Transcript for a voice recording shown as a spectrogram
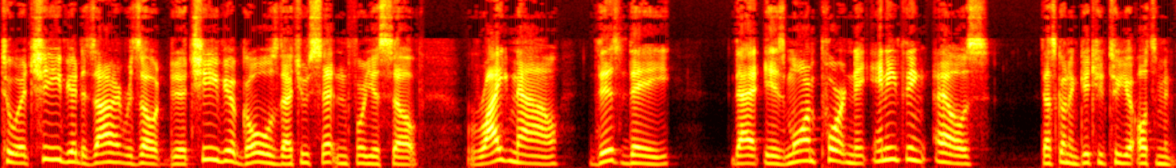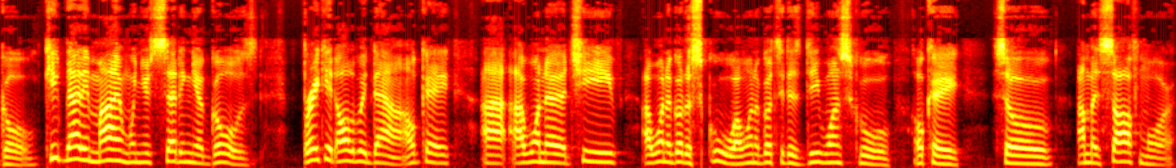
to achieve your desired result to achieve your goals that you're setting for yourself right now this day that is more important than anything else that's going to get you to your ultimate goal keep that in mind when you're setting your goals break it all the way down. Okay, I I want to achieve. I want to go to school. I want to go to this D1 school. Okay, so I'm a sophomore.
